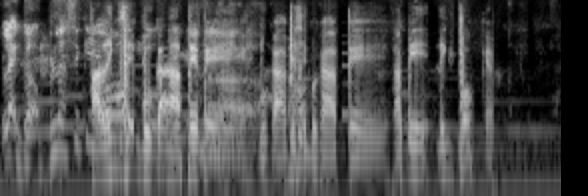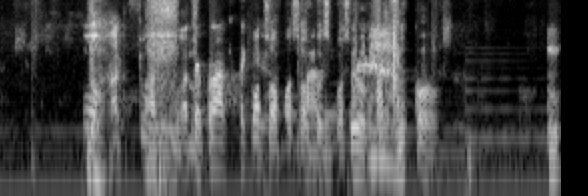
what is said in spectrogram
lek enggak belas iki. paling ya sik apa? buka HP pe, Nah. buka HP sih buka HP, tapi link bokep. Wah, aduh, aduh, ate praktek. poso ya. poso bos poso. Pas buka. Hmm,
